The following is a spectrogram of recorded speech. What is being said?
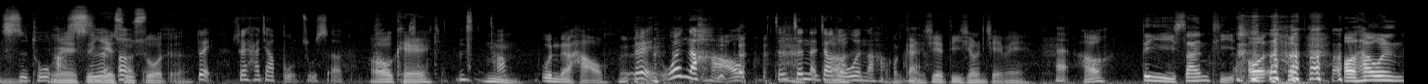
使徒因哈，是耶12个稣说的。对，所以他叫补助十二个。OK，嗯，好，嗯，问的好。对，问的好，这真的叫做问的好我。们感谢弟兄姐妹哎。好，第三题哦 哦，他问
